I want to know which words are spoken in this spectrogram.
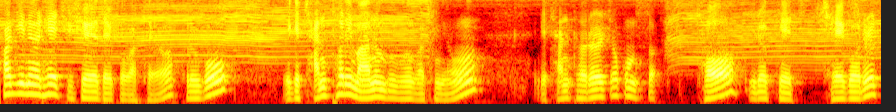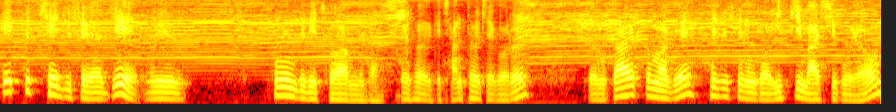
확인을 해 주셔야 될 것 같아요. 그리고 이렇게 잔털이 많은 부분 같은 경우 잔털을 조금 더 이렇게 제거를 깨끗이 해 주셔야지 우리 손님들이 좋아합니다. 그래서 이렇게 잔털 제거를 좀 깔끔하게 해 주시는 거 잊지 마시고요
